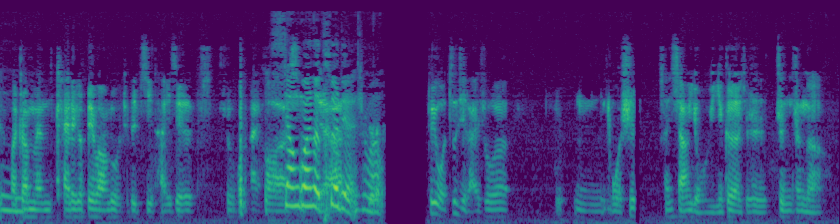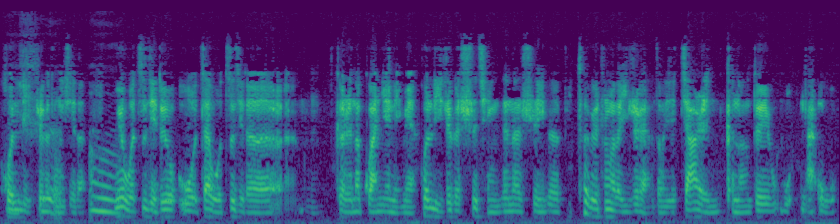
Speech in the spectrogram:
嗯、我专门开了个备忘录，就是记他一些生活爱好啊、相关的特啊点是吗？对于我自己来说，嗯，我是。很想有一个就是真正的婚礼这个东西的，嗯，因为我自己对我在我自己的嗯个人的观念里面，婚礼这个事情真的是一个特别重要的仪式感的东西。家人可能对于我男我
